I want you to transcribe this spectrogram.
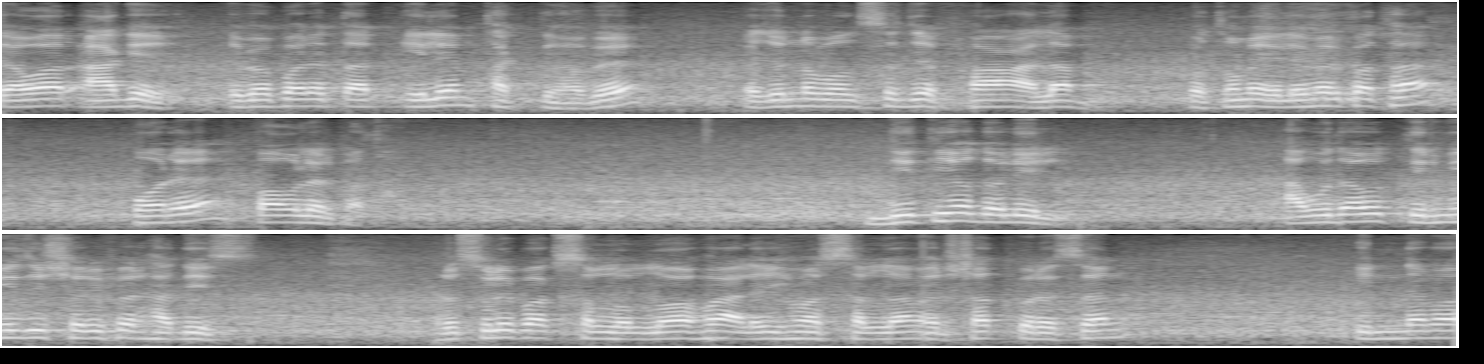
দেওয়ার আগে এ ব্যাপারে তার এলেম থাকতে হবে। এজন্য বলছে যে ফা আলাম প্রথমে এলেমের কথা, পরে কৌলের কথা। দ্বিতীয় দলিল, আবু দাউদ তিরমিজি শরীফের হাদিস। রসুল পাক সাল্লাহ আলহিমাসাল্লাম এরশাদ করেছেন, ইন্নামা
